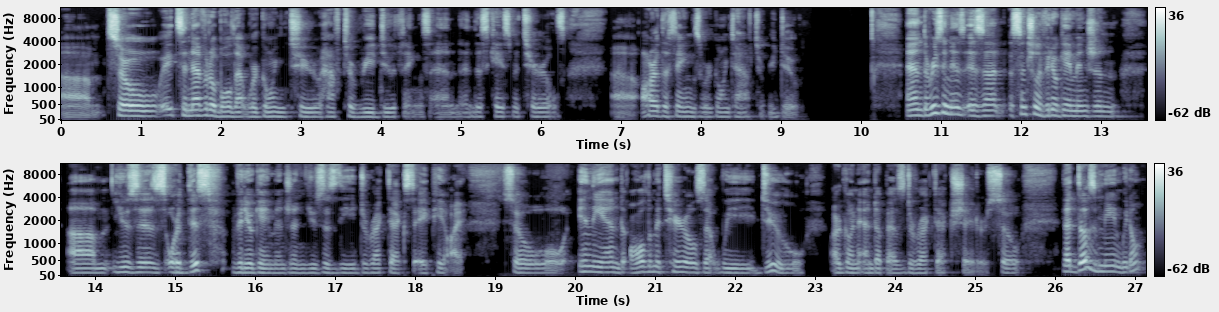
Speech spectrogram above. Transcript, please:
Um, so it's inevitable that we're going to have to redo things, and in this case, materials uh, are the things we're going to have to redo. And the reason is is that essentially, video game engine um, uses, or this video game engine uses the DirectX API. So in the end, all the materials that we do are going to end up as DirectX shaders. So that does mean we don't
